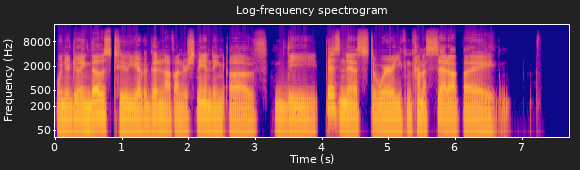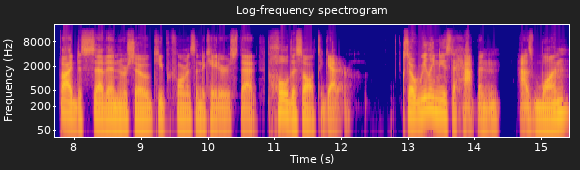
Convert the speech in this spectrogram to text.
when you're doing those two you have a good enough understanding of the business to where you can kind of set up a five to seven or so key performance indicators that pull this all together. So it really needs to happen as one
